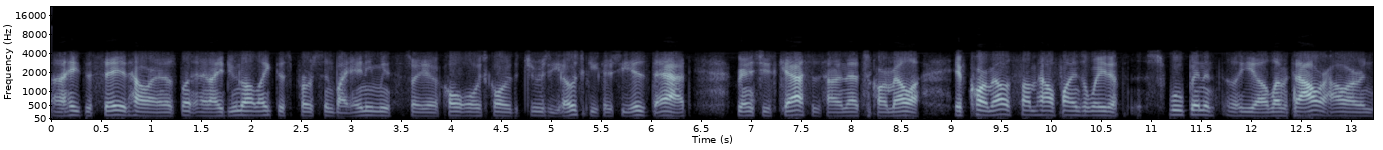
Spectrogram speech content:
I hate to say it, however, and and I do not like this person by any means. So I call, always call her the Jersey Hosky because she is that. Granted, she's cast as her, and that's Carmella. If Carmella somehow finds a way to swoop in at the eleventh hour, however, and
